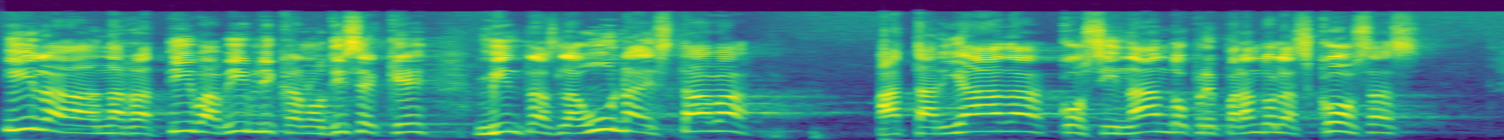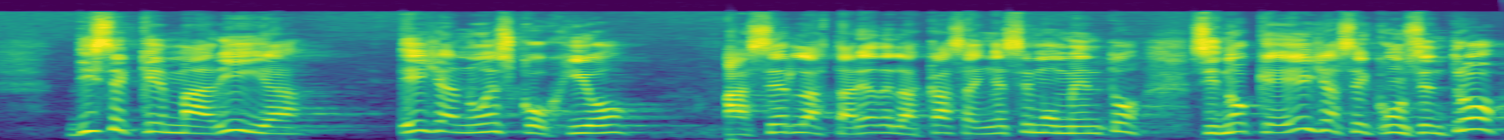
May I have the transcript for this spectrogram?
Y la narrativa bíblica nos dice que mientras la una estaba atareada, cocinando, preparando las cosas, dice que María, ella no escogió hacer las tareas de la casa en ese momento, sino que ella se concentró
